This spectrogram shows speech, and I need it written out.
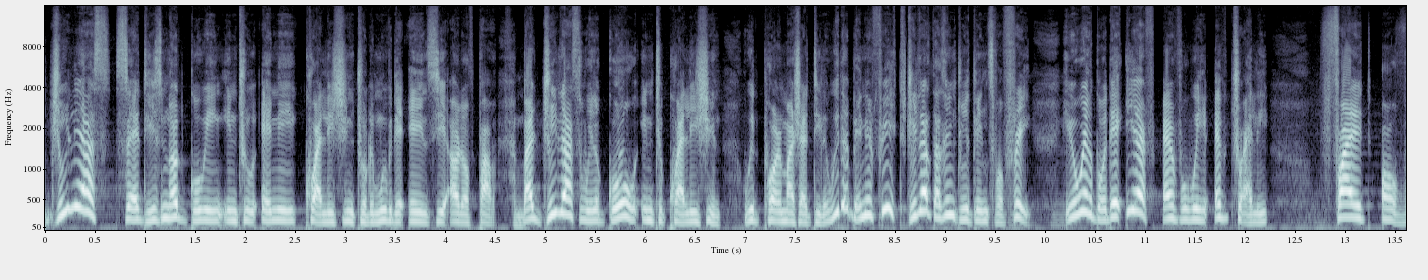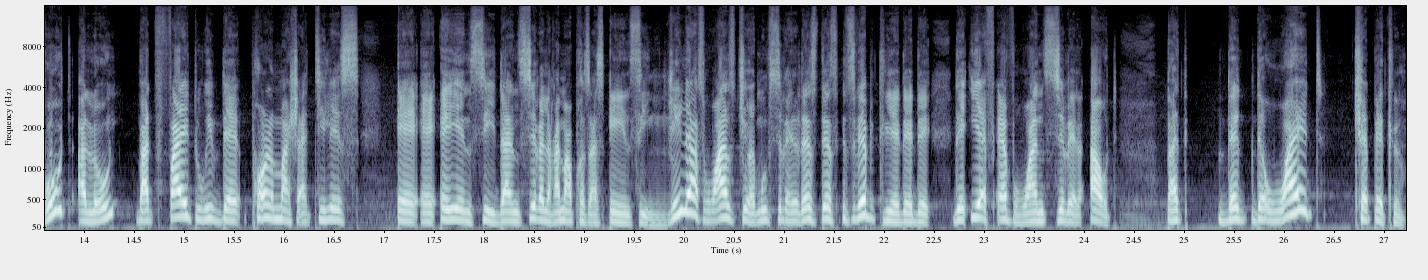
Julius said he's not going into any coalition to remove the ANC out of power. But Julius will go into coalition with Paul Mashatile with a benefit. Julius doesn't do things for free. He will go. The EFF will actually fight or vote alone, but fight with the Paul Mashatile's uh, uh, ANC than Cyril Ramaphosa's ANC. Julius wants to remove Cyril. There's, there's, it's very clear that the, the EFF wants Cyril out. But the, the white capital,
